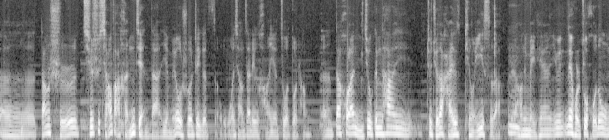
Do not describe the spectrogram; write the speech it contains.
呃，当时其实想法很简单，也没有说这个我想在这个行业做多长。嗯，但后来你就跟他就觉得还挺有意思的。然后你每天，因为那会儿做活动，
